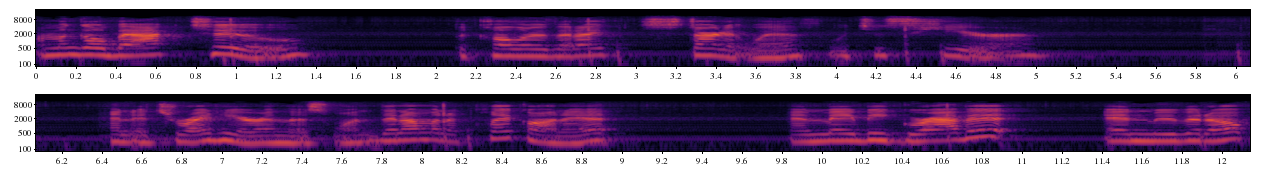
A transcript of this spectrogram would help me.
I'm going to go back to the color that I started with, which is here and it's right here in this one. Then I'm going to click on it and maybe grab it and move it up.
